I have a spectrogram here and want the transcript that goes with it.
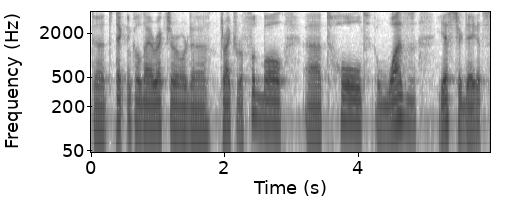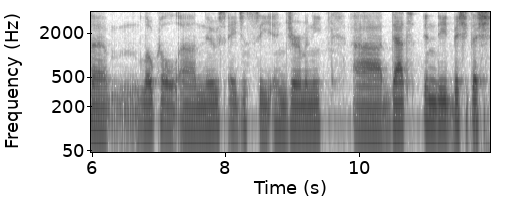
the, the technical director or the director of football, uh, told WAZ yesterday. That's a local uh, news agency in Germany uh, that indeed Besiktas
